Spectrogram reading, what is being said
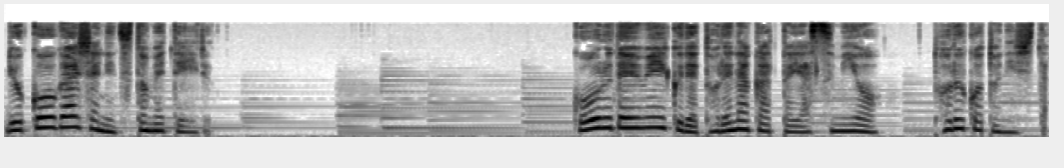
旅行会社に勤めている。ゴールデンウィークで取れなかった休みを取ることにした。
